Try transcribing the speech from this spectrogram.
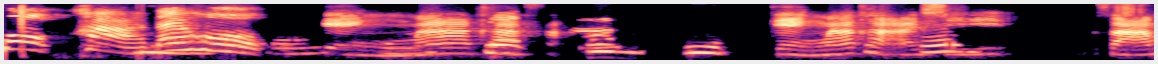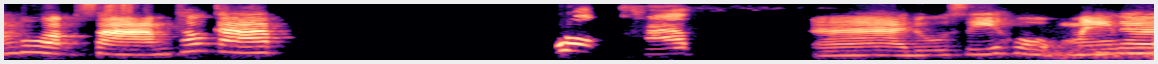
หกค่ะได้หกเก่งมากค่ะสามเก่งมากค่ะอาชี สามบวกสามเท่ากับหกครับ อ่า ดูซิหกไหมนะ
